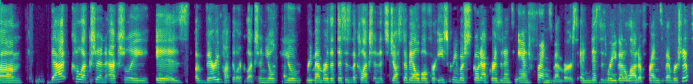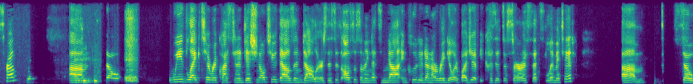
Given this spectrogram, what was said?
Um, that collection actually is a very popular collection. You'll you'll remember that this is the collection that's just available for East Greenbush Schodack residents and Friends members, and this is where you get a lot of Friends memberships from. Um, so we'd like to request an additional $2,000. This is also something that's not included in our regular budget because it's a service that's limited. Um, so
